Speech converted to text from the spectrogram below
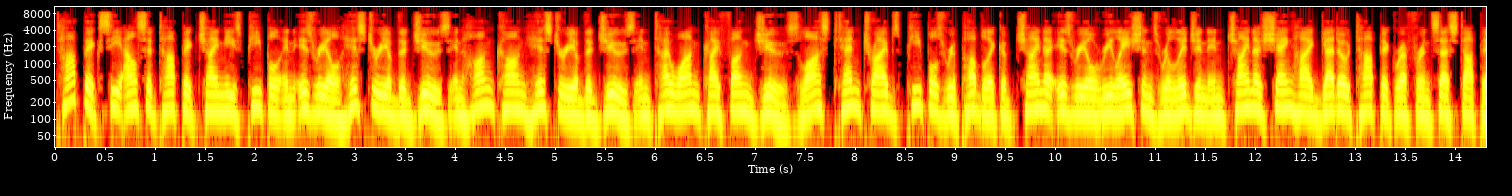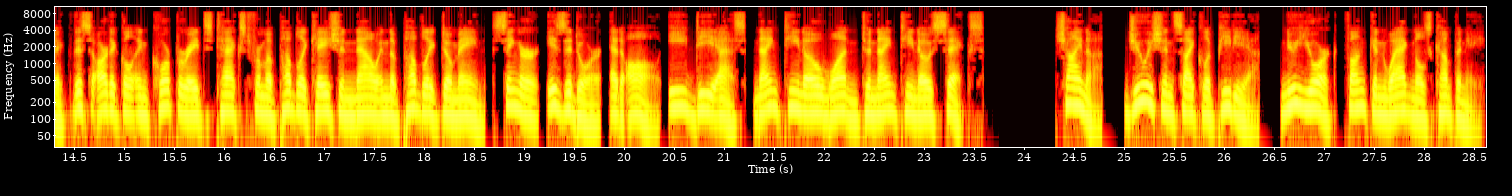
Topic see also topic Chinese people in Israel History of the Jews in Hong Kong History of the Jews in Taiwan Kaifeng Jews Lost Ten Tribes People's Republic of China Israel Relations Religion in China Shanghai Ghetto topic References topic This article incorporates text from a publication now in the public domain, Singer, Isidore, et al., eds. 1901–1906. China. Jewish Encyclopedia. New York, Funk Wagnalls Company.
